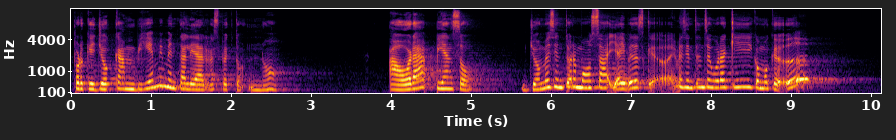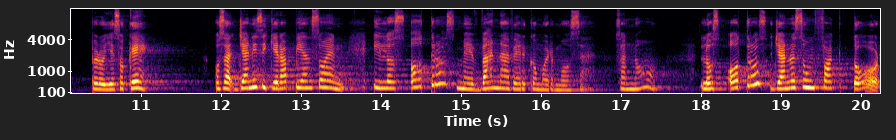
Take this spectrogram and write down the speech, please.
porque yo cambié mi mentalidad al respecto. No. Ahora pienso, yo me siento hermosa y hay veces que me siento insegura aquí, como que, pero ¿y eso qué? O sea, ya ni siquiera pienso en, y los otros me van a ver como hermosa. O sea, no. Los otros ya no es un factor.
